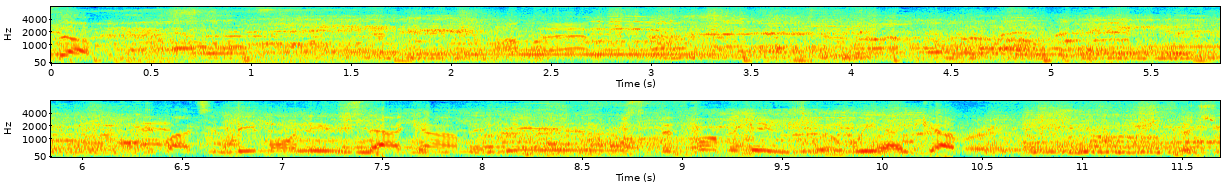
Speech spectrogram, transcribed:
stuff. I'm happy. You're watching BmoreNews.com, the news before the news, where we uncover the truth.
